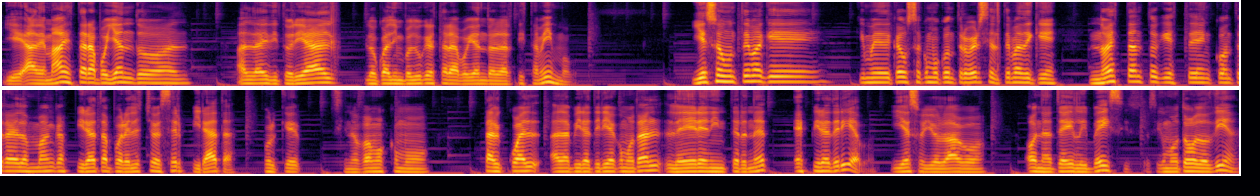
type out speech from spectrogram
Y además estar apoyando a la editorial, lo cual involucra estar apoyando al artista mismo. Y eso es un tema que, que me causa como controversia, el tema de que no es tanto que esté en contra de los mangas pirata por el hecho de ser pirata, porque si nos vamos como tal cual a la piratería como tal, leer en internet es piratería, y eso yo lo hago on a daily basis, así como todos los días,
